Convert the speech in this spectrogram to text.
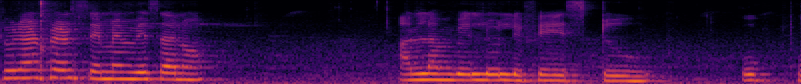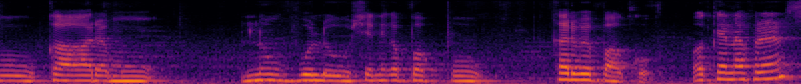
చూడండి ఫ్రెండ్స్ ఏమేమి వేసాను అల్లం వెల్లుల్లి పేస్టు ఉప్పు కారము నువ్వులు శనగపప్పు కరివేపాకు. ఓకేనా ఫ్రెండ్స్?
